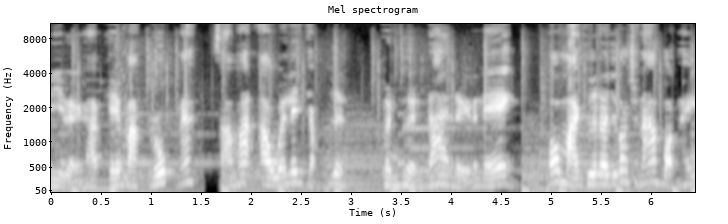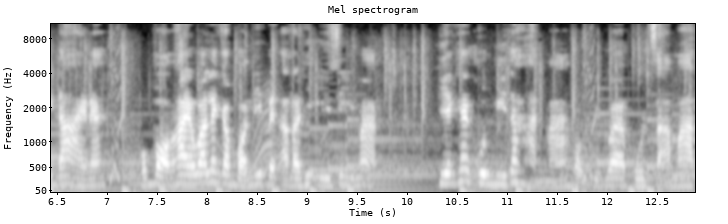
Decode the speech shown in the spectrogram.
นี่เลยครับ เกมหมากรุกนะ สามารถเอาไว้เล่นกับเพื่อนเพลินๆได้เลยนั่นเองเป้าหมายคือเราจะต้องชนะบอทให้ได้นะ ผมบอกให้ว่าเล่นกับบอทนี่เป็นอะไรที่อีซี่มาก เพียงแค่คุณมีทหารมาผมคิดว่าคุณสามารถ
